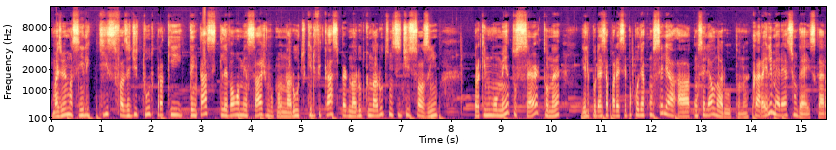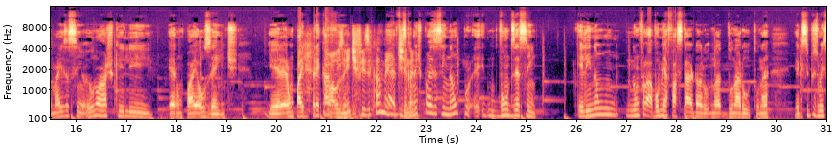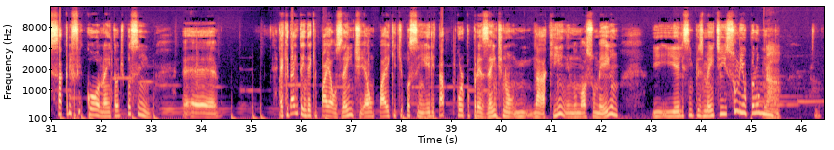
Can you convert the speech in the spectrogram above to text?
Mas mesmo assim ele quis fazer de tudo para que tentasse levar uma mensagem para Naruto, que ele ficasse perto do Naruto, que o Naruto não se sentisse sozinho, para que no momento certo, né, ele pudesse aparecer para poder aconselhar, aconselhar o Naruto, né? Cara, ele merece um 10, cara, mas assim, eu não acho que ele era um pai ausente. E ele era um pai precavido. Não, ausente fisicamente, é, fisicamente, né? mas assim, não por, eh, vamos dizer assim, ele não não falou, ah, vou me afastar do, do Naruto, né? Ele simplesmente se sacrificou, né? Então, tipo assim, é, é que dá a entender que pai ausente é um pai que, tipo assim, ele tá corpo presente no, na, aqui no nosso meio e, e ele simplesmente sumiu pelo mundo. Ah.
